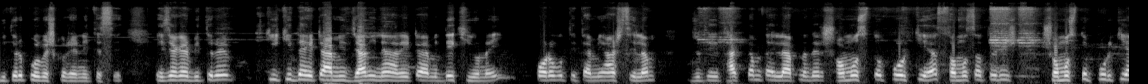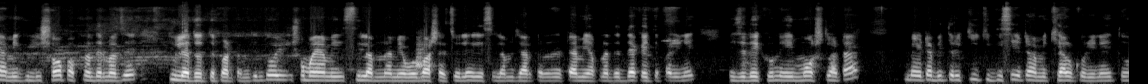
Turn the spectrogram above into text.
ভিতরে প্রবেশ করে নিতেছে। এই জায়গার ভিতরে কি কি দেয় এটা আমি জানি না, আর এটা আমি দেখিও নাই। পরবর্তীতে আমি আসছিলাম যদি থাকতাম তাহলে আপনাদের সমস্ত প্রক্রিয়া, সমস্যা তৈরির সমস্ত প্রক্রিয়া আমিগুলি সব আপনাদের মাঝে তুলে ধরতে পারতাম। কিন্তু ওই সময় আমি ছিলাম না, আমি আবার বাসায় চলে গেছিলাম, যার কারণে এটা আমি আপনাদের দেখাইতে পারি নাই। এই যে দেখুন, এই মশলাটা বা এটার ভিতরে কি কি দিছে এটা আমি খেয়াল করি নাই। তো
